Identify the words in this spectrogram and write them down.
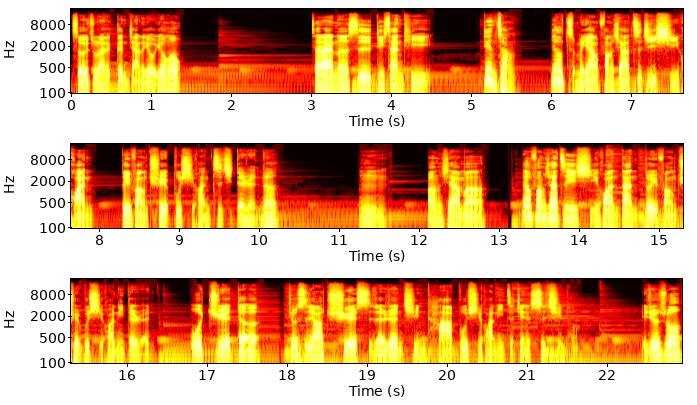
社会组来的更加的有用哦。再来呢是第三题，店长要怎么样放下自己喜欢，对方却不喜欢自己的人呢？嗯，放下吗？要放下自己喜欢但对方却不喜欢你的人，我觉得就是要确实的认清他不喜欢你这件事情哦。也就是说，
